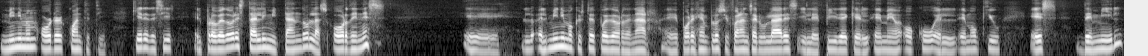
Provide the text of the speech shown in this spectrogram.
Minimum Order Quantity. Quiere decir, el proveedor está limitando las órdenes eh, el mínimo que usted puede ordenar. Eh, por ejemplo, si fueran celulares y le pide que el MOQ, el MOQ es de 1000,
